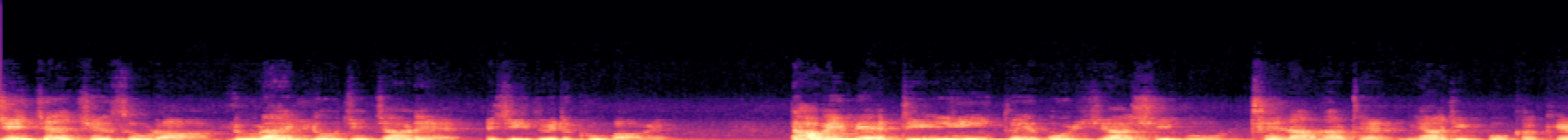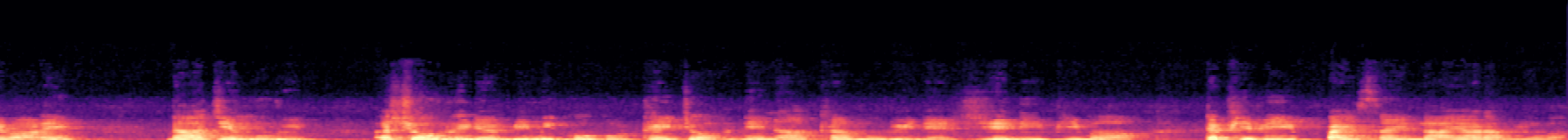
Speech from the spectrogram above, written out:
ရင်းချက်ချင်းဆိုတာလူတိုင်းလိုချင်ကြတဲ့အည်သွေးတစ်ခုပါပဲဒါပေမဲ့ဒီအည်သွေးကိုရရှိဖို့ထင်ထားတာထက်အများကြီးပိုခက်ခဲပါတယ်နာကျင်မှုတွေအရှုံးတွေနဲ့မိမိကိုယ်ကိုထိမ့်ချုပ်အနစ်နာခံမှုတွေနဲ့ရင်းနှီးပြီးမှတဖြည်းဖြည်းပိုင်ဆိုင်လာရတာမျိုးပါ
